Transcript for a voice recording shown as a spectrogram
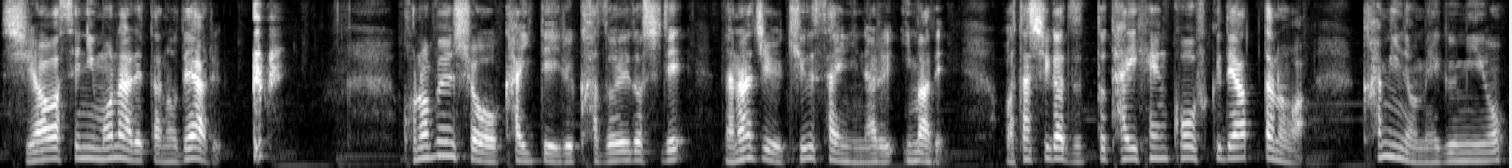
幸せにもなれたのである。この文章を書いている数え年で79歳になる今で私がずっと大変幸福であったのは神の恵みを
